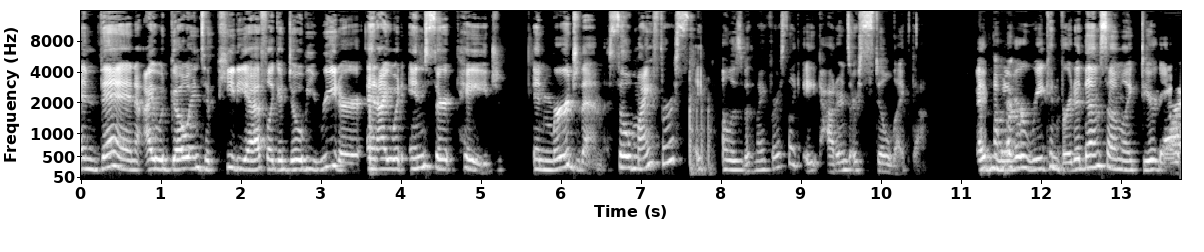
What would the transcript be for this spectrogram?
And then I would go into PDF like Adobe Reader and I would insert page and merge them. So my first, like Elizabeth, my first like eight patterns are still like that. I've never reconverted them. So I'm like, dear God,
